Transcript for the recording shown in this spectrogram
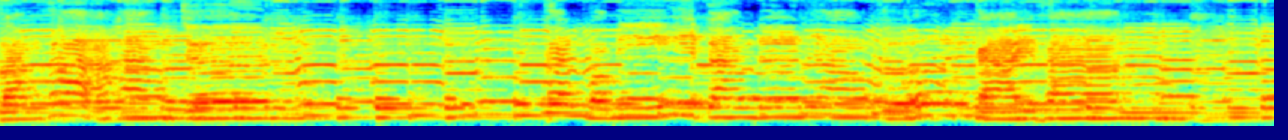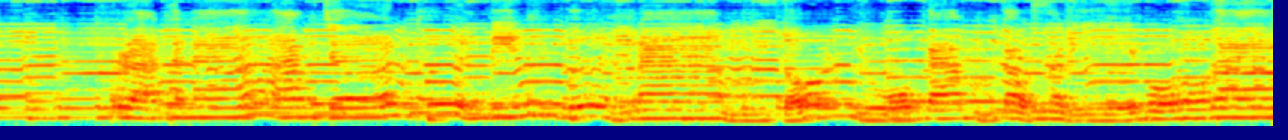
สังฆาอังเจิญกันบ่มีทางเดินเอาเกินกายธรรม ปรารถนาอังเจิญพื้นดินพื้นน้ำต้นอยู่กำเก้าสลีโพคำ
